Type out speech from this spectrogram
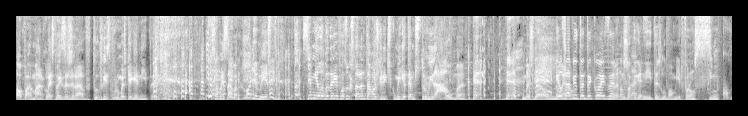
Opa, Marco, és tão exagerado, tudo isso por umas caganitas. E eu só pensava, olha-me este, se a minha lavandaria fosse um restaurante, estava aos gritos comigo até me destruir a alma. Mas não, não Ele já eram- viu tanta coisa. não eram só Exato. caganitas, Lubomir. Foram cinco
